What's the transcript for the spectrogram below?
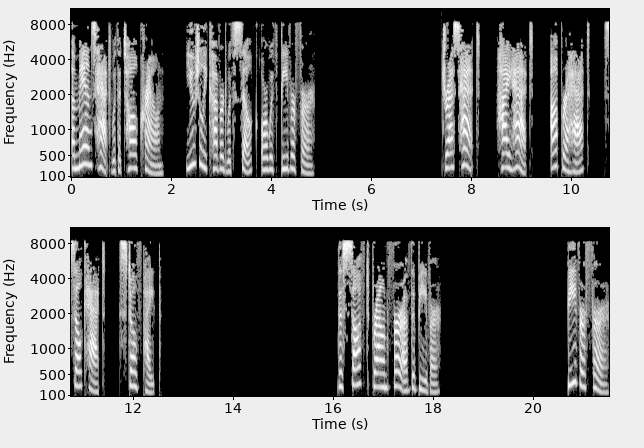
A man's hat with a tall crown, usually covered with silk or with beaver fur. Dress hat, high hat, opera hat, silk hat, stovepipe. The soft brown fur of the beaver. Beaver fur.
